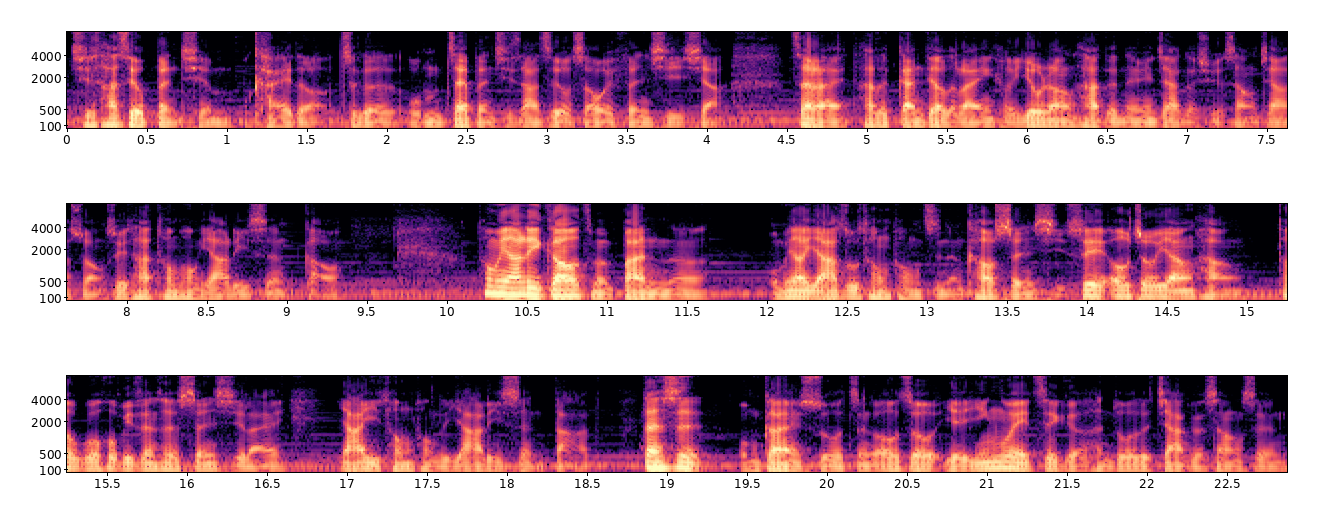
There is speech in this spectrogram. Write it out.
其实它是有本钱不开的，这个我们在本期杂志有稍微分析一下。再来，它的干掉的莱茵河又让它的能源价格雪上加霜，所以它通膨压力是很高。通膨压力高怎么办呢？我们要压住通膨，只能靠升息。所以欧洲央行透过货币政策升息来压抑通膨的压力是很大的。但是我们刚才说，整个欧洲也因为这个很多的价格上升，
